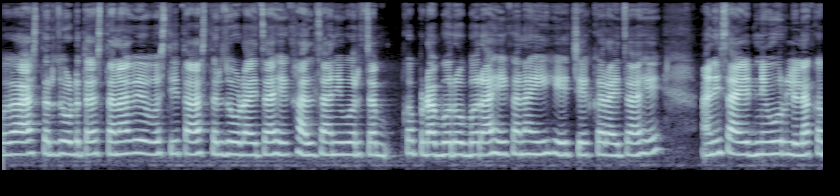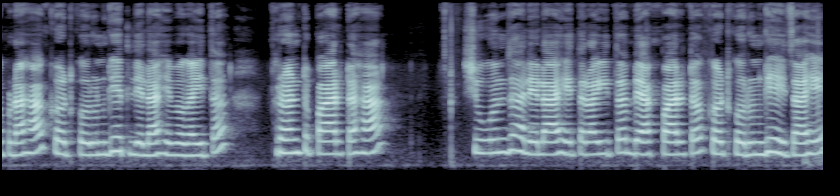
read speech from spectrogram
बघा अस्तर जोडत असताना व्यवस्थित अस्तर जोडायचं आहे. खालचा आणि वरचा कपडा बरोबर आहे का नाही हे चेक करायचं आहे. आणि साईडने उरलेला कपडा हा कट करून घेतलेला आहे. बघा इथं फ्रंट पार्ट हा शिवून झालेला आहे. तर इथं बॅक पार्ट कट करून घ्यायचा आहे.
